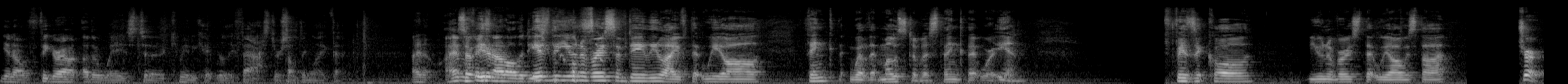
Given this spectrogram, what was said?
you know figure out other ways to communicate really fast or something like that. I know. I haven't so figured is, out all the details is the universe of daily life that we all think well that most of us think that we're in? Physical universe that we always thought? Sure.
